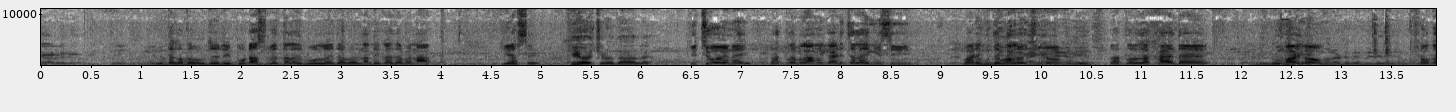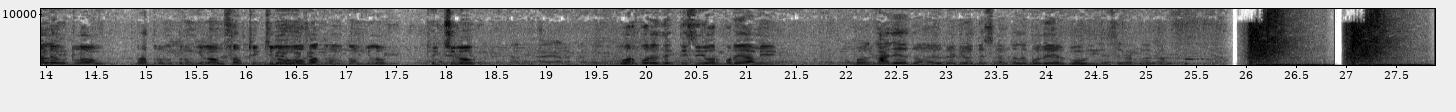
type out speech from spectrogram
মিথ্যা কথা বলছে। রিপোর্ট আসবে তাহলে বলে যাবে না দেখা যাবে না। কি আছে? কি হয়েছিল তাহলে? কিছু হয় নাই। রাত্রেবেলা আমি গাড়ি চালাই গেছি। বাড়ির মধ্যে ভালোই ছিল। রাত্রেবেলা খায় দেয় ঘুমাইলাম। সকালে উঠলাম বাথরুম বাথরুম গেলাম সব ঠিক ছিল। ও বাথরুম বাথরুম গেল। ঠিক ছিল। ওর পরে দেখতেছি, ওর পরে আমি কাজের জন্য রেডি হইতেছিলাম, তাহলে বলে এরকম হয়ে গেছে ঘটনাটা।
